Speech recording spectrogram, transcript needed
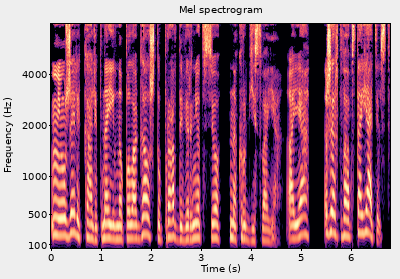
Неужели Калиб наивно полагал, что правда вернет все на круги своя, а я — жертва обстоятельств,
